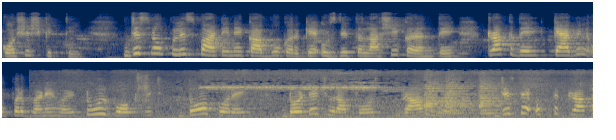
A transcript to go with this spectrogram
ਕੋਸ਼ਿਸ਼ ਕੀਤੀ ਜਿਸ ਨੂੰ ਪੁਲਿਸ ਪਾਰਟੀ ਨੇ ਕਾਬੂ ਕਰਕੇ ਉਸ ਦੀ ਤਲਾਸ਼ੀ ਕਰਨ ਤੇ ਟਰੱਕ ਦੇ ਕੈਬਿਨ ਉੱਪਰ ਬਣੇ ਹੋਏ ਟੂਲ ਬਾਕਸ ਵਿੱਚ ਦੋ ਕੋਰੇ ਡੋਡੇ ਚੁਰਾ ਪੋਸਟ ਬਰਾਮਦ ਹੋਏ, ਜਿਸ ਤੇ ਉਕਤ ਟਰੱਕ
